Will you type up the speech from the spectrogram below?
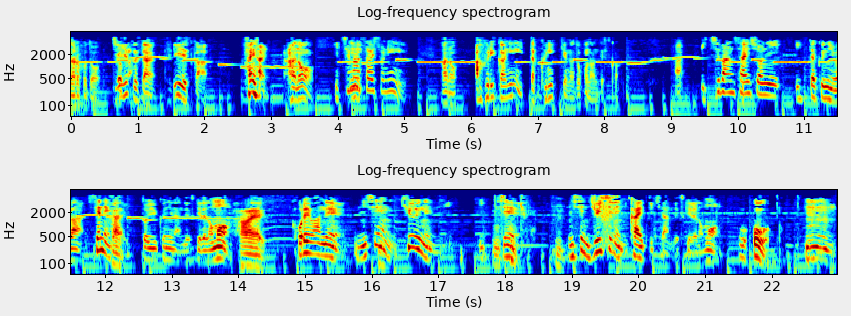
なるほど。そうかゆっすさん、いいですか？はいはい。あの、一番最初に、あの、アフリカに行った国っていうのはどこなんですか？あ、一番最初に行った国は、セネガはいルという国なんですけれども、はい。これはね、2009年に行っ2009て、年。2011年に帰ってきたんですけれども、うん。おおうん。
